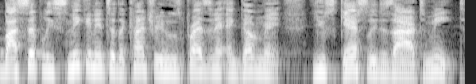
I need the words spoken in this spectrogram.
by simply sneaking into the country whose president and government you scarcely desire to meet.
